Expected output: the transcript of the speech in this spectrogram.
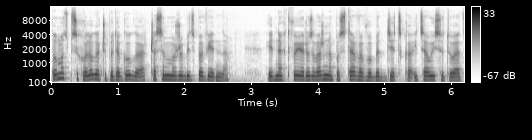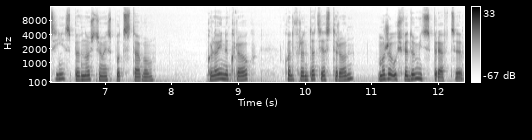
Pomoc psychologa czy pedagoga czasem może być zbawienna, jednak Twoja rozważna postawa wobec dziecka i całej sytuacji z pewnością jest podstawą. Kolejny krok, konfrontacja stron, może uświadomić sprawcy,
